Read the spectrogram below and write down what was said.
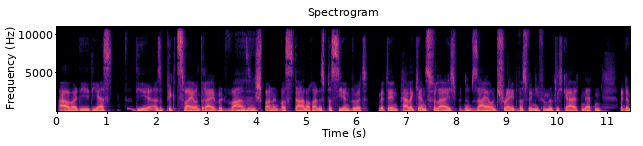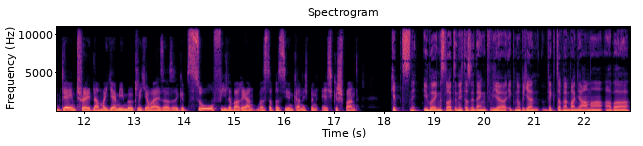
Aber die, die ersten die, also Pick 2 und 3 wird wahnsinnig mhm. spannend, was da noch alles passieren wird. Mit den Pelicans vielleicht, mit einem Zion-Trade, was wir nie für möglich gehalten hätten, mit einem Dame-Trade nach Miami möglicherweise. Also da gibt es so viele Varianten, was da passieren kann. Ich bin echt gespannt. Gibt's nicht, übrigens, Leute, nicht, dass ihr denkt, wir ignorieren Victor Wembanyama, aber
